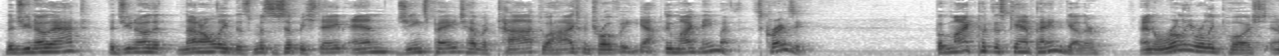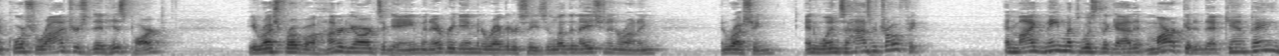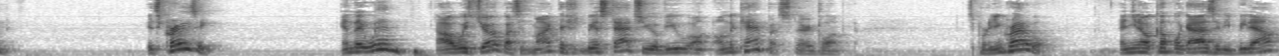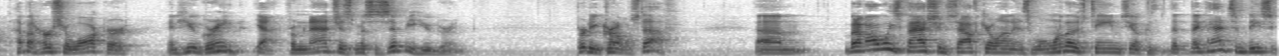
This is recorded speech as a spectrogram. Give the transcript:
Did you know that? Did you know that not only does Mississippi State and Gene's Page have a tie to a Heisman Trophy? Yeah, through Mike Nemeth. It's crazy. But Mike put this campaign together and really, really pushed. And of course, Rogers did his part. He rushed for over 100 yards a game in every game in the regular season, led the nation in running and rushing and wins a Heisman Trophy. And Mike Nemeth was the guy that marketed that campaign. It's crazy. And they win. I always joke. I said, Mike, there should be a statue of you on, on the campus there in Columbia. It's pretty incredible. And you know, a couple of guys that he beat out. How about Herschel Walker and Hugh Green? Yeah, from Natchez, Mississippi, Hugh Green. Pretty incredible stuff. Um, but I've always fashioned South Carolina as one of those teams, you know, because they've had some decent.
